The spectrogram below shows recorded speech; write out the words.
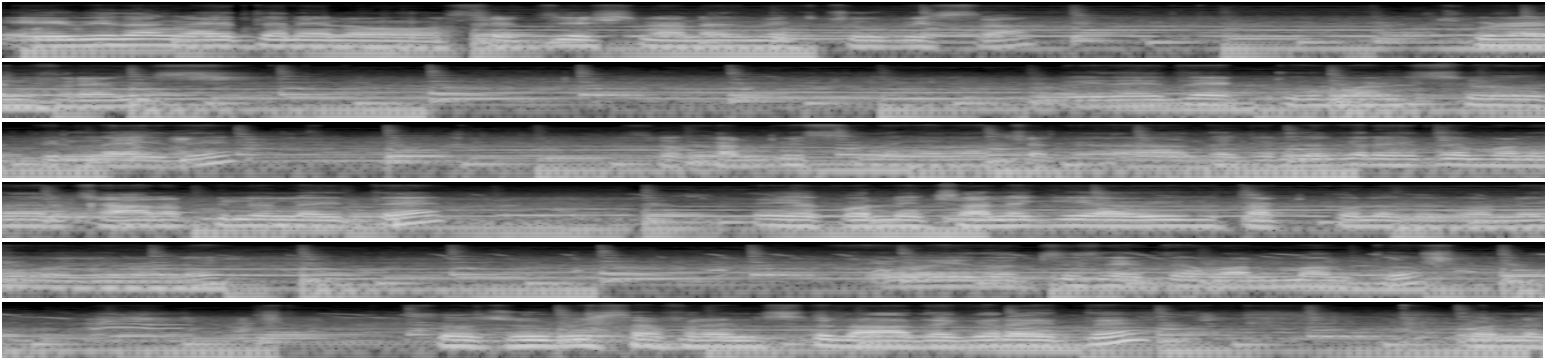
ఏ విధంగా అయితే నేను సెట్ చేసిన అనేది మీకు చూపిస్తా. చూడండి ఫ్రెండ్స్. ఇదైతే టూ మంత్స్ పిల్ల ఇది. సో కనిపిస్తుంది కదా దగ్గర దగ్గర అయితే మన దగ్గర చాలా పిల్లలు అయితే ఇక కొన్ని చలికి అవి తట్టుకోలేక కొన్ని చూడండి. ఇగో ఇది వచ్చేసి అయితే వన్ మంత్ సో చూపిస్తా ఫ్రెండ్స్ నా దగ్గర అయితే కొన్ని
